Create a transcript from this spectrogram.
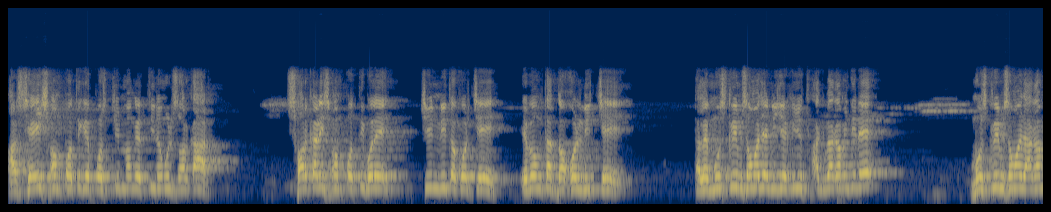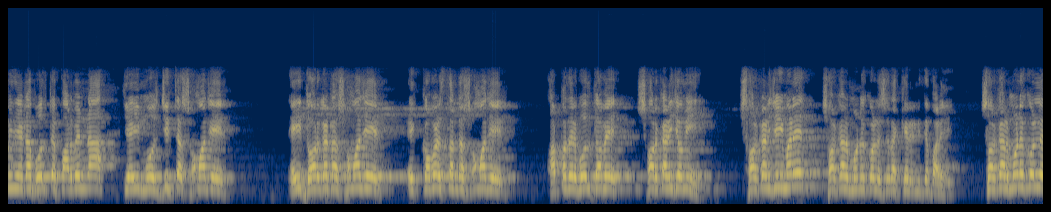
আর সেই সম্পত্তিকে পশ্চিমবঙ্গের তৃণমূল সরকার সরকারি সম্পত্তি বলে চিহ্নিত করছে এবং তার দখল নিচ্ছে। তাহলে মুসলিম সমাজে নিজের কিছু থাকবে আগামী দিনে? মুসলিম সমাজ আগামী দিনে এটা বলতে পারবেন না যে এই মসজিদটা সমাজের, এই দরগাটা সমাজের, এই কবরস্থানটা সমাজের। আপনাদের বলতে হবে সরকারি জমি। সরকারি জমি মানে সরকার মনে করলে সেটা কেড়ে নিতে পারে। সরকার মনে করলে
